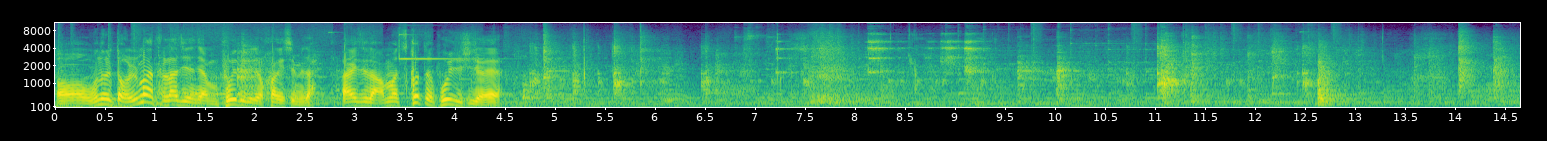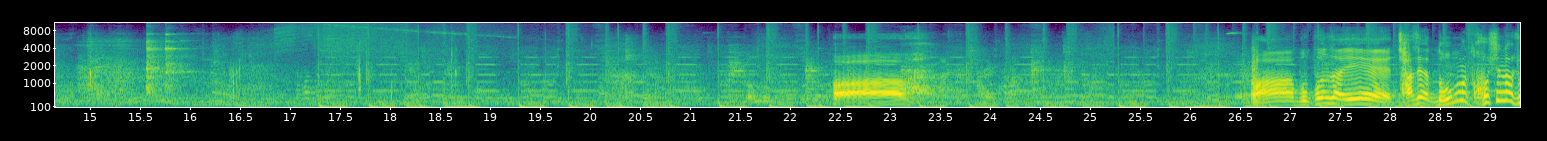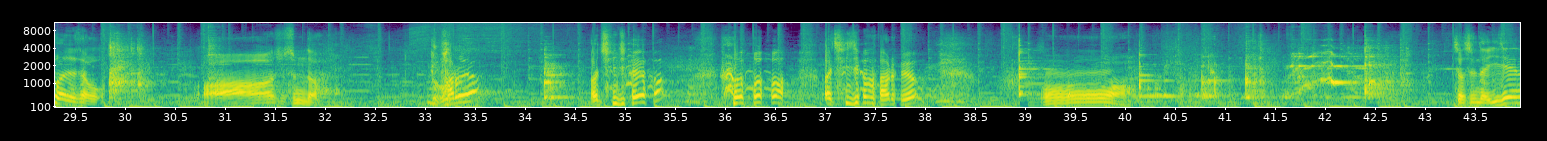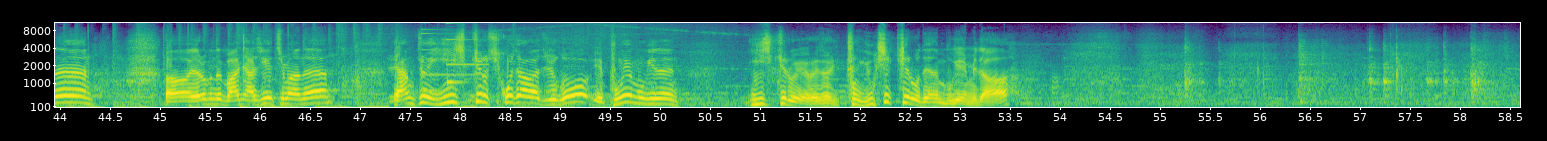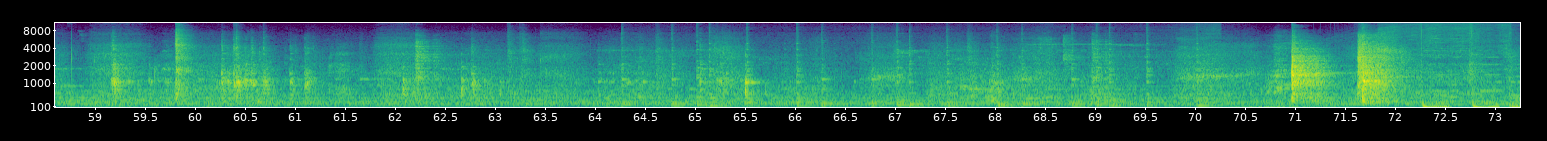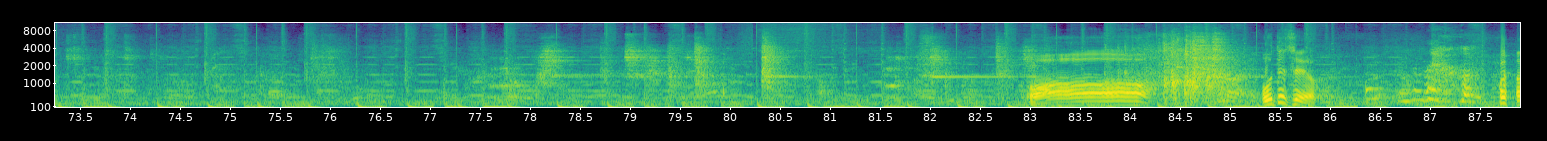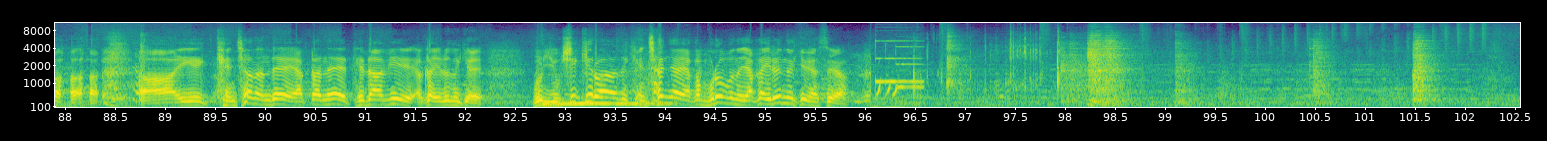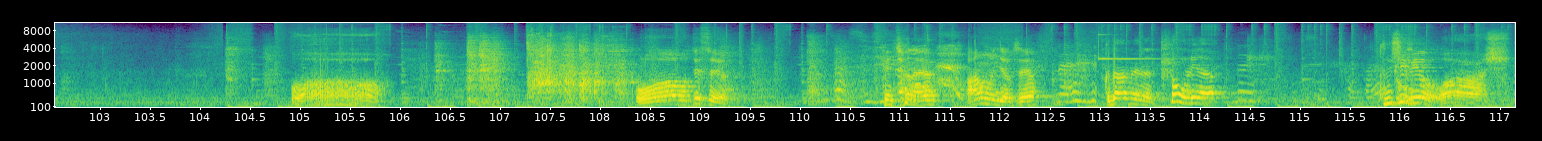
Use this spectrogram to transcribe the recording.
어, 오늘 또 얼마나 달라지는지 한번 보여드리도록 하겠습니다. 알겠습니다. 한번 스쿼트 보여주시죠. 예. 못 본 사이에 자세가 너무 훨씬 더 좋아져서. 아, 좋습니다. 바로요? 아, 진짜요? 아, 진짜 바로요? 오. 좋습니다. 이제는 어, 여러분들 많이 아시겠지만은 양쪽에 20kg씩 꽂아가지고 예, 붕의 무게는 20kg예요. 그래서 총 60kg 되는 무게입니다. 어땠어요? 아, 이게 괜찮은데 약간의 대답이 약간 이런 느낌. 우리 60kg 하는데 괜찮냐? 약간 물어보는 약간 이런 느낌이었어요. 와. 와, 어땠어요? 괜찮아요? 아무 문제 없어요? 네. 그 다음에는 또 올리나요? 네. 90이요? 와, 씨.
